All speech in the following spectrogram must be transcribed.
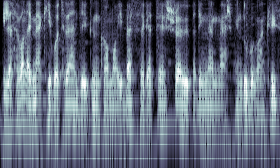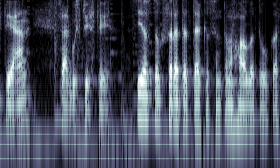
Illetve van egy meghívott vendégünk a mai beszélgetésre, ő pedig nem más, mint Dubován Krisztián. Szerbusz Kriszti! Sziasztok, szeretettel köszöntöm a hallgatókat!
